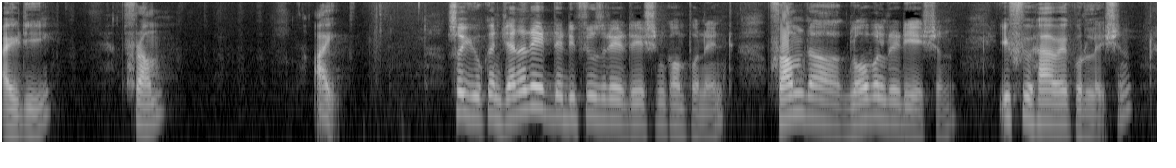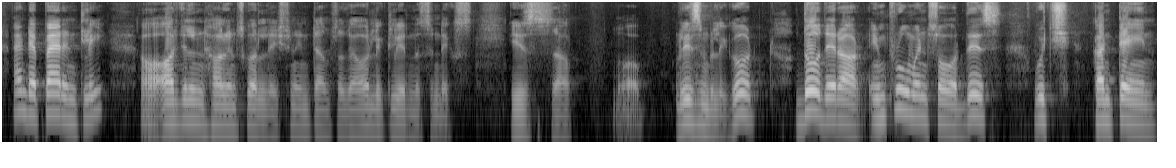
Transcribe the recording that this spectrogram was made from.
ID from I. So, you can generate the diffuse radiation component from the global radiation if you have a correlation and apparently uh, Orgill and Hollands correlation in terms of the hourly clearness index is uh, uh, reasonably good, though there are improvements over this which contain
